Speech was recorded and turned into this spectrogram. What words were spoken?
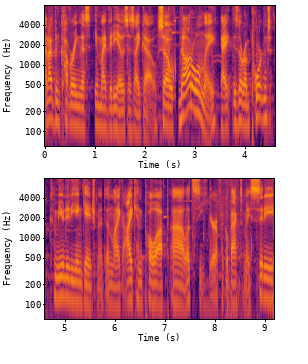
and I've been covering this in my videos as I go. So not only, okay, is there important community engagement and like I can pull up, uh, let's see here, if I go back to my city,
